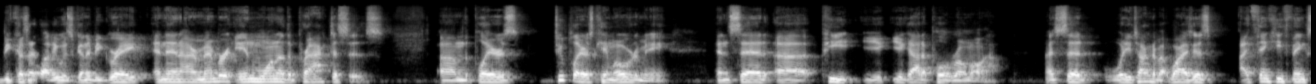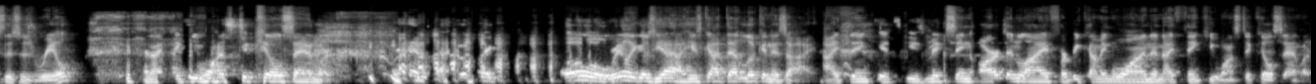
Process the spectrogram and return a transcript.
because I thought he was going to be great. And then I remember in one of the practices, um, the players, two players came over to me and said, uh, Pete, you, you got to pull Romo out. I said, What are you talking about? Why? He goes, I think he thinks this is real, and I think he wants to kill Sandler. and I was like, "Oh, really?" He goes, "Yeah, he's got that look in his eye. I think it's he's mixing art and life or becoming one, and I think he wants to kill Sandler."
